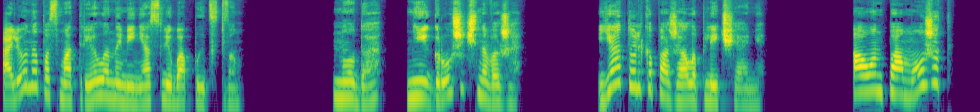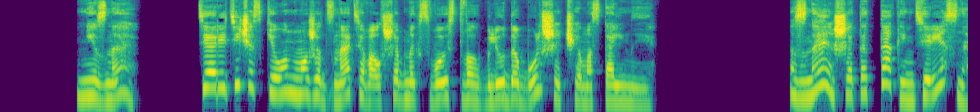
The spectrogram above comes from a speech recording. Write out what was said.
Алена посмотрела на меня с любопытством. «Ну да, не игрушечного же». Я только пожала плечами. «А он поможет?» «Не знаю. Теоретически он может знать о волшебных свойствах блюда больше, чем остальные. Знаешь, это так интересно.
